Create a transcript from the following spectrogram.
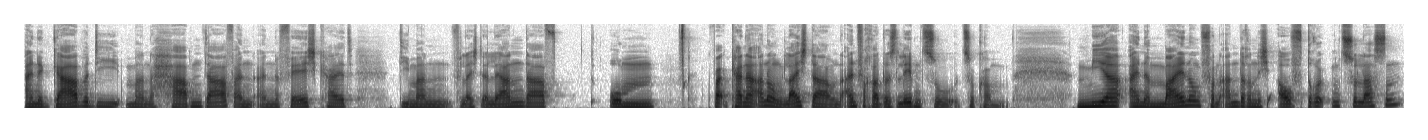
eine Gabe, die man haben darf, ein, eine Fähigkeit, die man vielleicht erlernen darf, um, keine Ahnung, leichter und einfacher durchs Leben zu, zu kommen. Mir eine Meinung von anderen nicht aufdrücken zu lassen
